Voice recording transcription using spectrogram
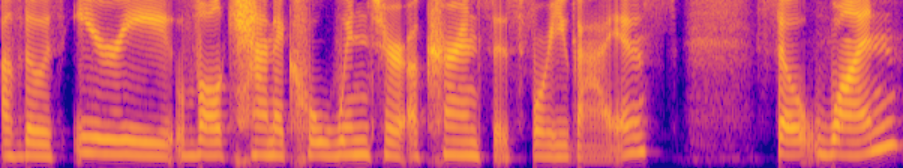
of those eerie volcanic winter occurrences for you guys. So, one,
